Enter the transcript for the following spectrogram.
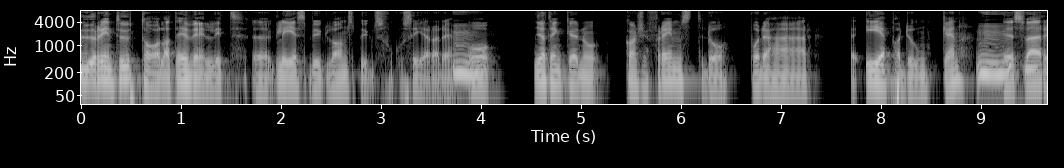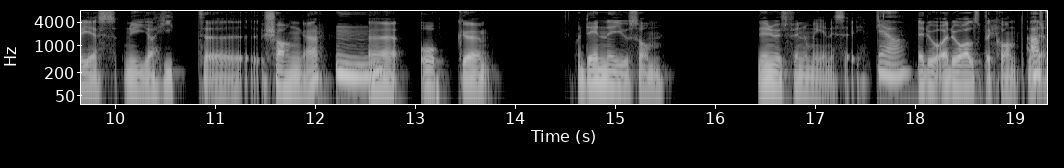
rent uttalat är väldigt eh, glesbygd, landsbygdsfokuserade. Mm. Och jag tänker nog kanske främst då på det här epadunken, Mm. eh, Sveriges nya hit-genre. Eh. Mm. Eh, och den är ju som, det är ju ett fenomen i sig. ja. Är du, är du alls bekant med den?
